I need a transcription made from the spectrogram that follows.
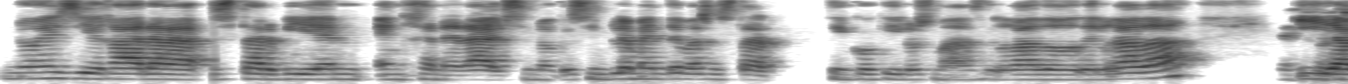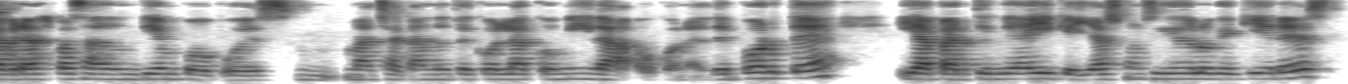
No es llegar a estar bien en general, sino que simplemente vas a estar 5 kilos más delgado o delgada y habrás pasado un tiempo pues machacándote con la comida o con el deporte y a partir de ahí que ya has conseguido lo que quieres,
